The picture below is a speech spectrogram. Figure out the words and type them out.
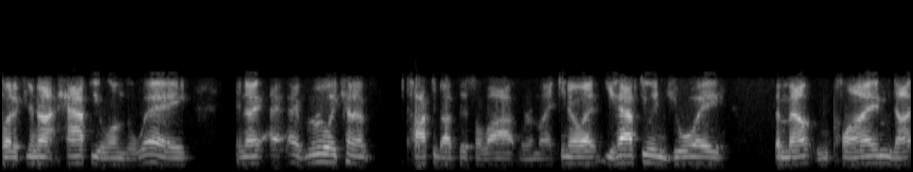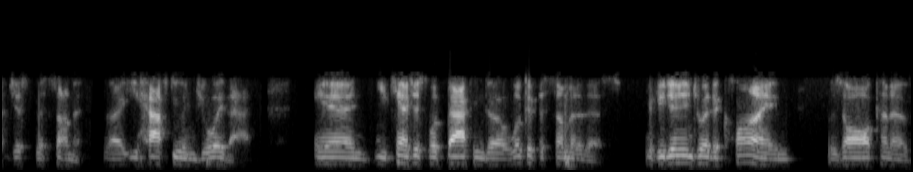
but if you're not happy along the way, and I, I I've really kind of talked about this a lot where I'm like, you know what, you have to enjoy the mountain climb, not just the summit, right? You have to enjoy that. And you can't just look back and go, look at the summit of this. If you didn't enjoy the climb, it was all kind of,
